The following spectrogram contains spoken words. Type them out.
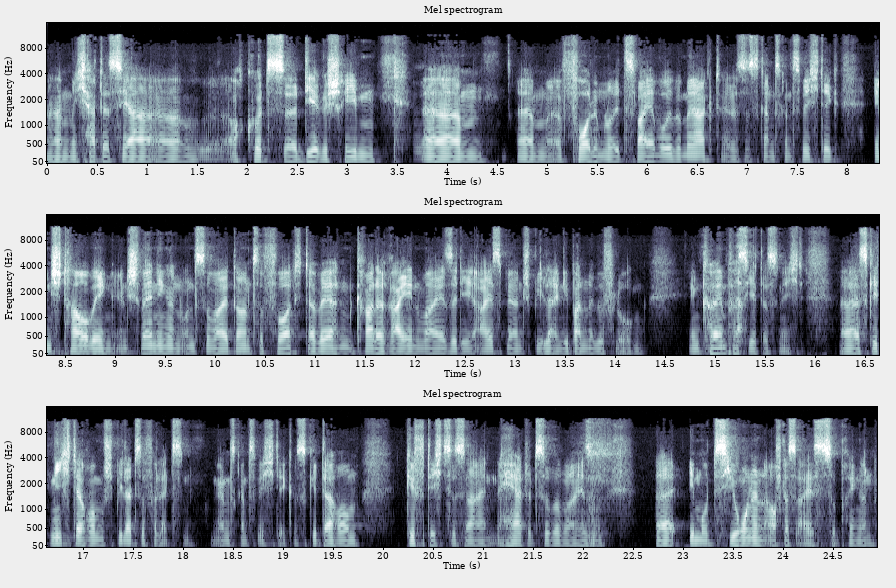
Ähm, ich hatte es ja äh, auch kurz äh, dir geschrieben, mhm. ähm, ähm, vor dem 02 wohl bemerkt, das ist ganz, ganz wichtig, in Straubing, in Schwenningen und so weiter und so fort, da werden gerade reihenweise die Eisbärenspieler in die Bande geflogen. In Köln passiert ja. das nicht. Äh, es geht nicht darum, Spieler zu verletzen. Ganz, ganz wichtig. Es geht darum, giftig zu sein, Härte zu beweisen, äh, Emotionen auf das Eis zu bringen.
